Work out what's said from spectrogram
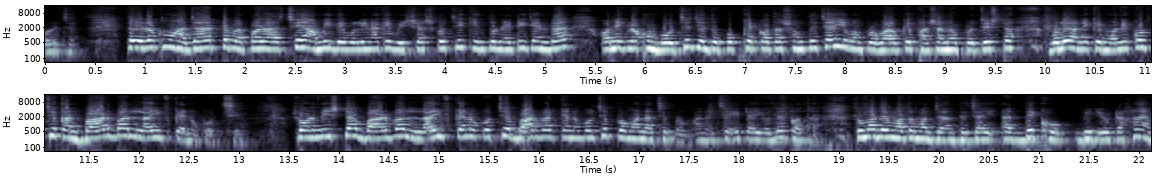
করেছে? তো এরকম হাজারটা ব্যাপার আছে, আমি দেবলীনাকে বিশ্বাস করছি, কিন্তু নেটিজেনরা অনেক রকম বলছে যে দুপক্ষের কথা শুনতে চাই এবং প্রভাবকে ফাঁসানোর প্রচেষ্টা বলে অনেকে মনে করছে, কারণ বারবার লাইভ কেন করছে? শর্মিষ্ঠা বারবার লাইভ কেন করছে? বারবার কেন বলছে? প্রমাণ আছে প্রমাণ আছে, এটাই ওদের কথা। তোমাদের মতামত জানতে চাই। আর দেখো ভিডিওটা হ্যাঁ?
